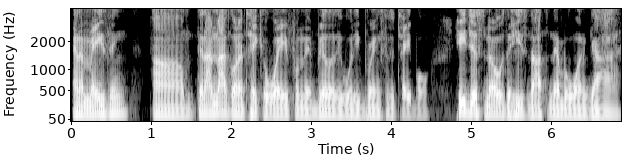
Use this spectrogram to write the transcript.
and amazing, um, then I'm not going to take away from the ability what he brings to the table. He just knows that he's not the number one guy,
